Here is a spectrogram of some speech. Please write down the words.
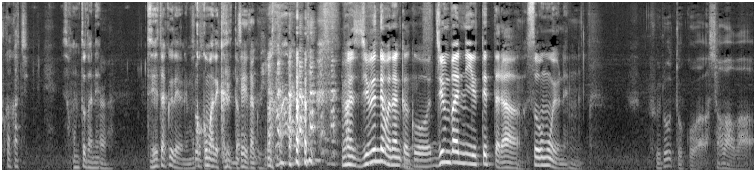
付加価値、本当だね、うん。贅沢だよね。もうここまで来ると。贅沢品。まあ自分でもなんかこう順番に言ってったらそう思うよね、風呂とこはシャワーは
